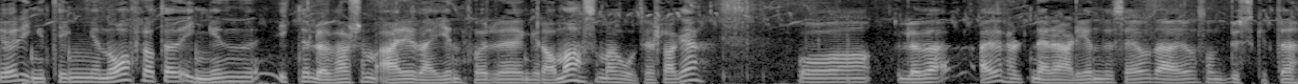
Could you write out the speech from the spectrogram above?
gjør ingenting nå, for det er ingen, ikke noe løv her som er i veien for eh, grana, som er hovedtreslaget. Og løvet er jo helt nede i elgen, du ser jo, det er jo sånn buskete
